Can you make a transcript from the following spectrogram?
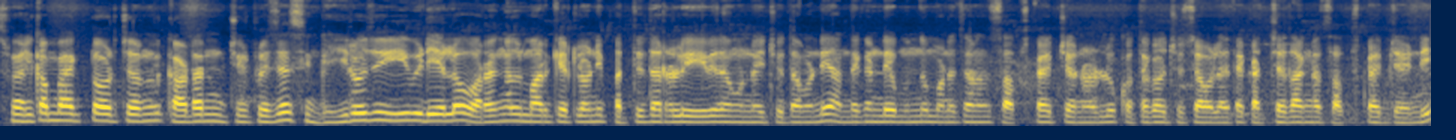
Welcome back to our channel cotton చీట్ ఇంకా ఈరోజు ఈ వీడియోలో వరంగల్ మార్కెట్లోని పత్తి ధరలు ఏ విధంగా ఉన్నాయో చూద్దామండి. అందుకంటే ముందు మన ఛానల్ సబ్స్క్రైబ్ చేయని వాళ్ళు కొత్తగా చూసే వాళ్ళైతే ఖచ్చితంగా సబ్స్క్రైబ్ చేయండి.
